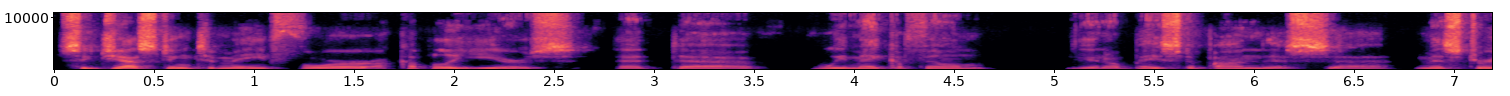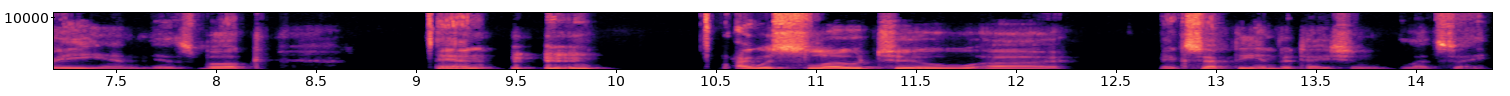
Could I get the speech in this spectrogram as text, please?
suggesting to me for a couple of years that uh, we make a film, you know, based upon this uh, mystery in his book. And I was slow to uh, accept the invitation, let's say.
